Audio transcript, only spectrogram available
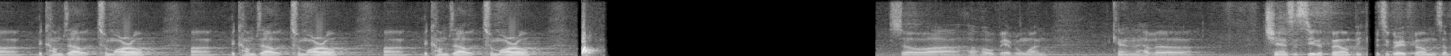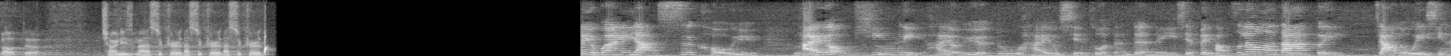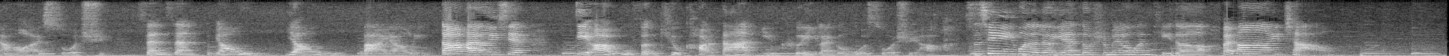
Uh, it comes out tomorrow. Uh, it comes out tomorrow. Uh, it comes out tomorrow. So uh, I hope everyone can have a chance to see the film. because It's a great film. It's about the Chinese massacre, massacre, massacre. 有关于雅思口语，还有听力，还有阅读，还有写作等等的一些备考资料呢，大家可以 加我的微信，然后来索取三三幺五幺五八幺零。当然还有一些第二部分 Q card 答案，也可以来跟我索取哈，私信或者留言都是没有问题的。拜拜，ciao。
